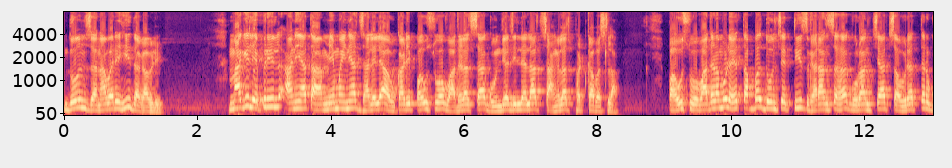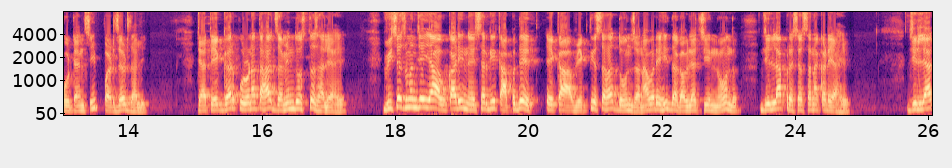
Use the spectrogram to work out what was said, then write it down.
दोन जनावरेही दगावली. मागील एप्रिल आणि आता मे महिन्यात झालेल्या अवकाळी पाऊस व वादळाचा गोंदिया जिल्ह्याला चांगलाच फटका बसला. पाऊस व वादळामुळे तब्बल दोनशे तीस घरांसह गुरांच्या चौऱ्याहत्तर गोट्यांची पडझड झाली. त्यात एक घर पूर्णतः जमीनदोस्त झाले आहे. विशेष म्हणजे या अवकाळी नैसर्गिक आपदेत एका व्यक्तीसह दोन जनावरेही दगावल्याची नोंद जिल्हा प्रशासनाकडे आहे. जिल्ह्यात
